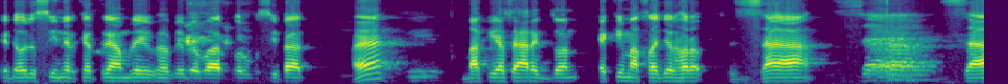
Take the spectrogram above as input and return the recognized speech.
এটা হলো সিনের ক্ষেত্রে আমরা এইভাবে ব্যবহার করব সিফাত। হ্যাঁ? বাকি আছে আরেকজন একই মাখরাজের হরফ। যা। যা।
